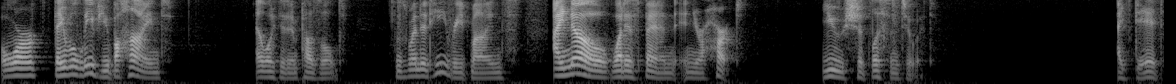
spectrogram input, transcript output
or they will leave you behind. I looked at him puzzled. Since when did he read minds? I know what has been in your heart. You should listen to it. I did.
